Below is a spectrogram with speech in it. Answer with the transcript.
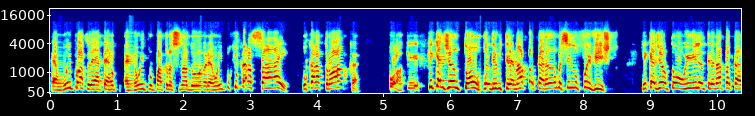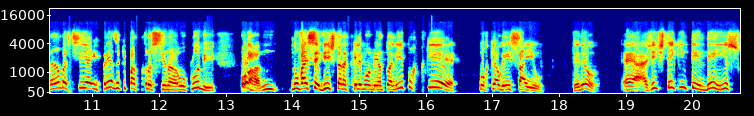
É ruim para o atleta, é, ruim para o patrocinador, é ruim porque o cara sai, o cara troca. Porra, o que, que, que adiantou o Rodrigo treinar para caramba se ele não foi visto? que, que adiantou o William treinar pra caramba se a empresa que patrocina o clube, porra, não vai ser vista naquele momento ali porque, porque alguém saiu, entendeu? É, a gente tem que entender isso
